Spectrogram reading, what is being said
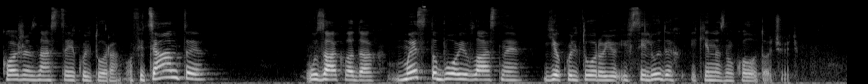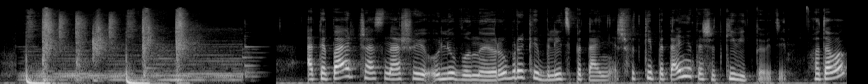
кожен з нас це є культура. Офіціанти у закладах, ми з тобою, власне, є культурою, і всі люди, які нас навколо оточують. А тепер час нашої улюбленої рубрики Бліц питання. Швидкі питання та швидкі відповіді. Готова?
